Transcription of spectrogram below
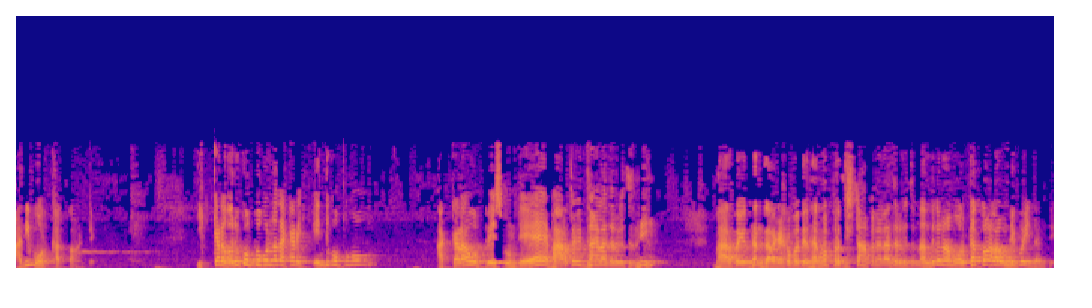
అది మూర్ఖత్వం అంటే. ఇక్కడ వరకు ఒప్పుకున్నది అక్కడ. ఎందుకు ఒప్పుకో? అక్కడ ఒప్పేసుకుంటే భారత యుద్ధం ఎలా జరుగుతుంది? భారత యుద్ధం జరగకపోతే ధర్మ ప్రతిష్టాపన ఎలా జరుగుతుంది? అందుకని ఆ మూర్ఖత్వం అలా ఉండిపోయింది అంతే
